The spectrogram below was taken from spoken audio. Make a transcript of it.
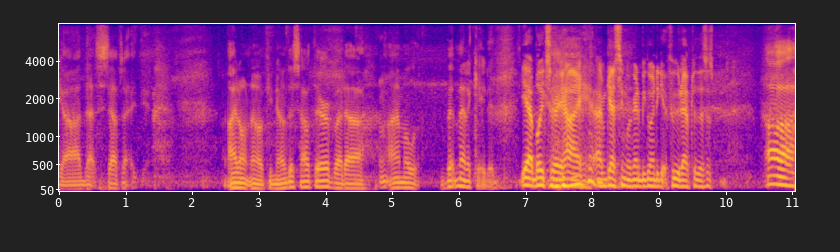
god, that stuff. I don't know if you know this out there, but uh, I'm a bit medicated. Yeah, Blake's very high. I'm guessing we're going to be going to get food after this. Uh,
